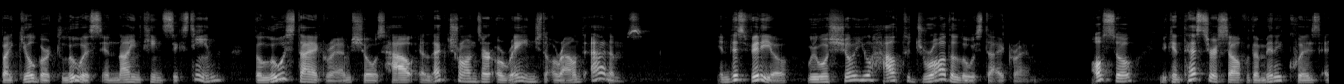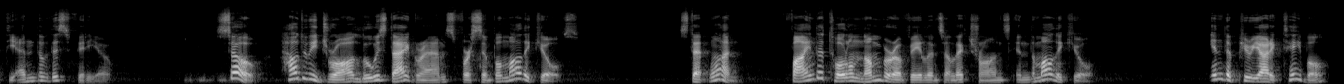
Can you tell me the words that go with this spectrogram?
by Gilbert Lewis in 1916, the Lewis diagram shows how electrons are arranged around atoms. In this video, we will show you how to draw the Lewis diagram. Also, you can test yourself with a mini quiz at the end of this video. So, how do we draw Lewis diagrams for simple molecules? Step 1. Find the total number of valence electrons in the molecule. In the periodic table,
